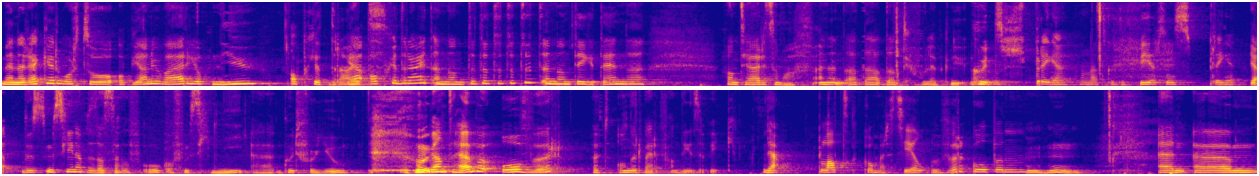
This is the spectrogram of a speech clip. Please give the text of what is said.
Mijn rekker wordt zo op januari opnieuw Opgedraaid. ja, opgedraaid en dan, tut, en dan tegen het einde van het jaar is hem af. En dat, dat, dat gevoel heb ik nu. Goed. Springen. Laten we de veersels springen. Ja, dus misschien heb je dat zelf ook, of misschien niet. Eh, good for you. We gaan het hebben over het onderwerp van deze week. Ja, plat, commercieel verkopen. Mhm. En ehm,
